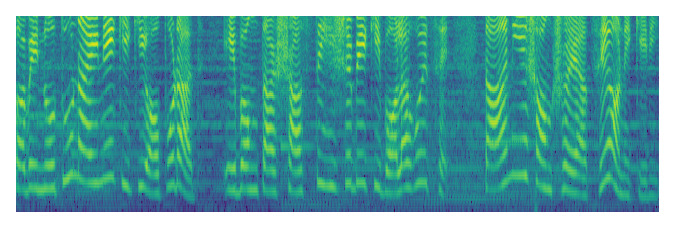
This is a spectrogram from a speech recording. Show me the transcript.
তবে নতুন আইনে কি কি অপরাধ এবং তার শাস্তি হিসেবে কি বলা হয়েছে তা নিয়ে সংশয় আছে অনেকেরই।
